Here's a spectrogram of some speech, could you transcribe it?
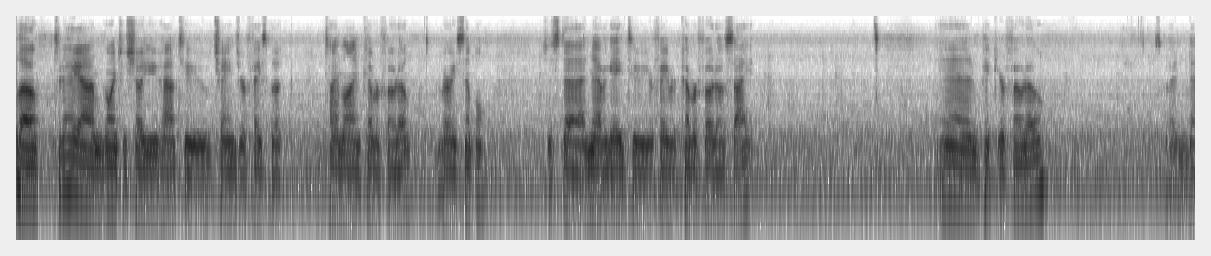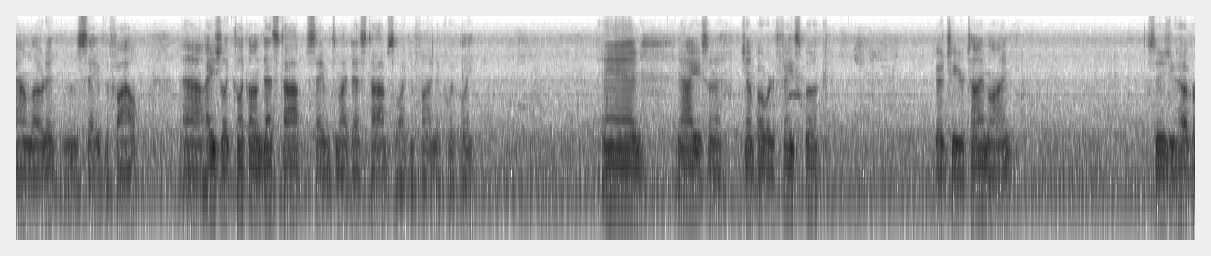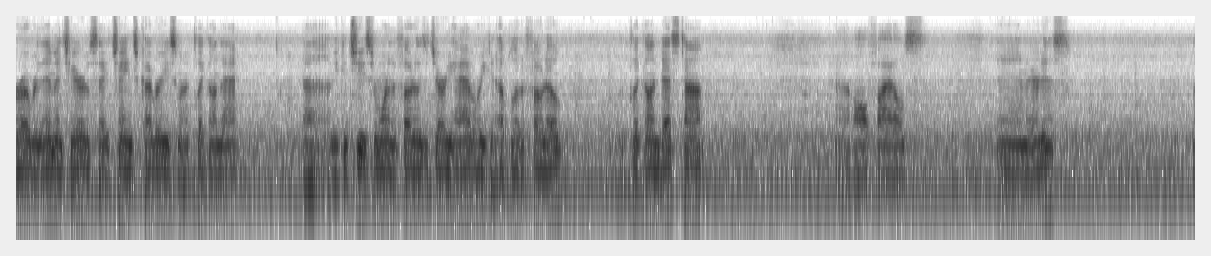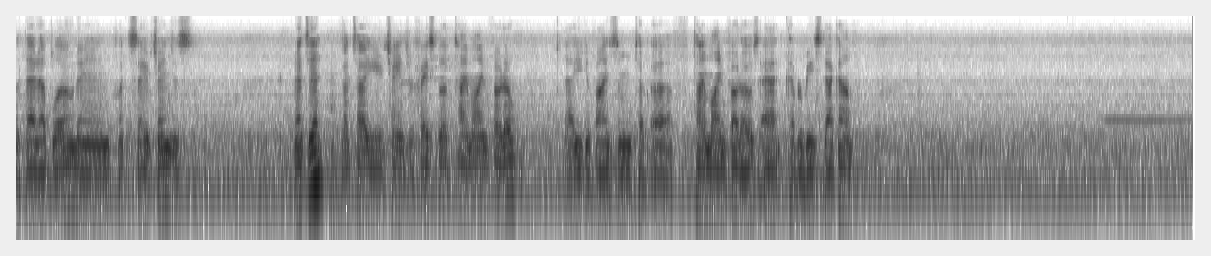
Hello, today I'm going to show you how to change your Facebook timeline cover photo. Very simple. Just uh, navigate to your favorite cover photo site and pick your photo. Let's go ahead and download it and save the file. Uh, I usually click on desktop, save it to my desktop so I can find it quickly. And now you're just going to jump over to Facebook, go to your timeline. As soon as you hover over the image here, it'll say change cover. You just want to click on that. Uh, you can choose from one of the photos that you already have, or you can upload a photo. Click on desktop, uh, all files, and there it is. Let that upload and click Save Changes. That's it. That's how you change your Facebook timeline photo. Uh, you can find some uh, timeline photos at coverbeast.com.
